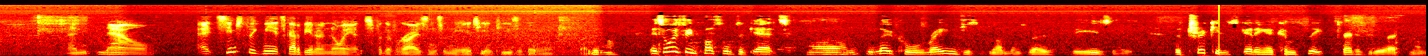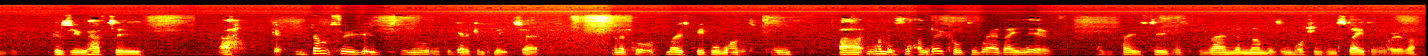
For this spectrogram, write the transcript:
And now it seems to me it's got to be an annoyance for the Verizons and the AT&Ts of the world. Yeah. It's always been possible to get um, local ranges of numbers relatively easily. The trick is getting a complete set of US numbers because you have to uh, get, jump through hoops in order to get a complete set. And of course, most people want to, uh, numbers that are local to where they live, as opposed to just random numbers in Washington State or wherever.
